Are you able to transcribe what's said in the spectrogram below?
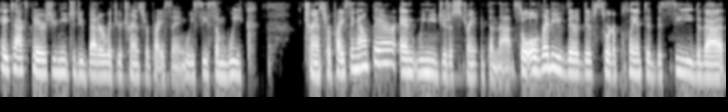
hey, taxpayers, you need to do better with your transfer pricing. We see some weak transfer pricing out there and we need you to strengthen that. So already they're they've sort of planted the seed that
